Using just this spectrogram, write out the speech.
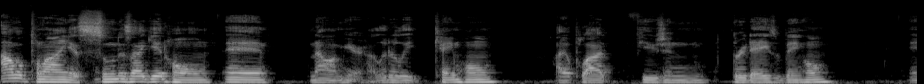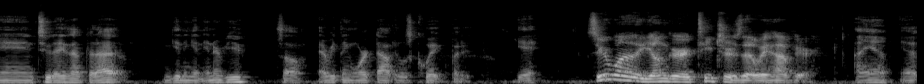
I'm applying as soon as I get home, and now I'm here. I literally came home. I applied Fusion three days of being home, and two days after that, I'm getting an interview. So everything worked out. It was quick, but it, yeah, So you're one of the younger teachers that we have here, I am. Yeah,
